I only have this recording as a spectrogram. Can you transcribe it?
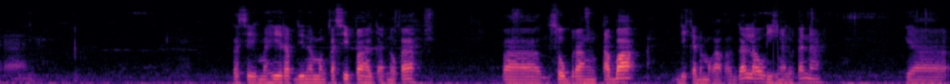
Yan. Kasi mahirap din naman kasi pag ano ka, pag sobrang taba, di ka na makakagalaw, hingal ka na. Kaya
